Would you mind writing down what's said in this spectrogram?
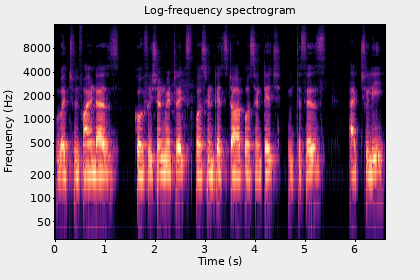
which we find as coefficient matrix percentage star percentage. This is actually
